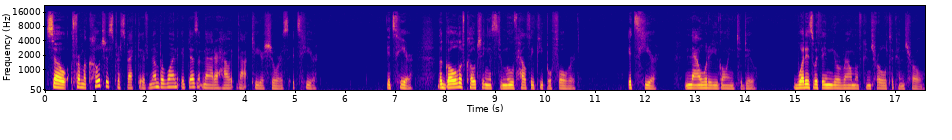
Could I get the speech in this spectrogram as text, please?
So, from a coach's perspective, number one, it doesn't matter how it got to your shores, it's here. It's here. The goal of coaching is to move healthy people forward. It's here. Now, what are you going to do? What is within your realm of control to control?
